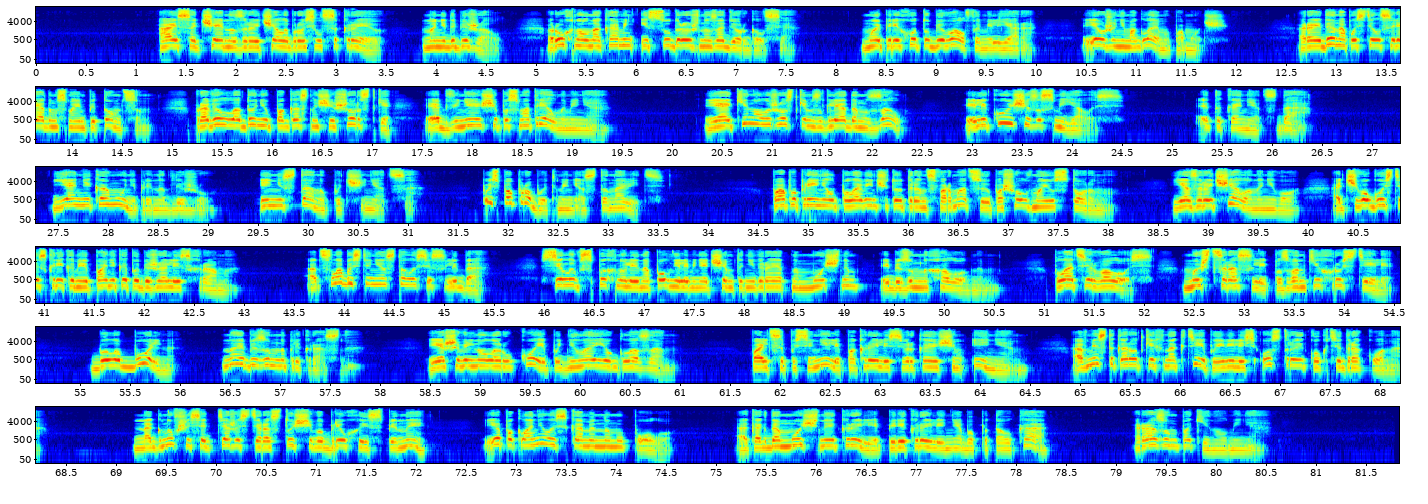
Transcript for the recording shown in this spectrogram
Айс отчаянно зарычал и бросился к Рэю, но не добежал. Рухнул на камень и судорожно задергался — мой переход убивал фамильяра, я уже не могла ему помочь. Рейден опустился рядом с моим питомцем, провел ладонью по гаснущей шерстке и обвиняюще посмотрел на меня. Я окинула жестким взглядом зал и ликующе засмеялась. Это конец, да. Я никому не принадлежу и не стану подчиняться. Пусть попробует меня остановить. Папа принял половинчатую трансформацию и пошел в мою сторону. Я зарычала на него, отчего гости с криками и паникой побежали из храма. От слабости не осталось и следа. Силы вспыхнули и наполнили меня чем-то невероятно мощным и безумно холодным. Платье рвалось, мышцы росли, позвонки хрустели. Было больно, но и безумно прекрасно. Я шевельнула рукой и подняла ее к глазам. Пальцы посинели, покрылись сверкающим инеем, а вместо коротких ногтей появились острые когти дракона. Нагнувшись от тяжести растущего брюха и спины, я поклонилась каменному полу. А когда мощные крылья перекрыли небо потолка, разум покинул меня —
